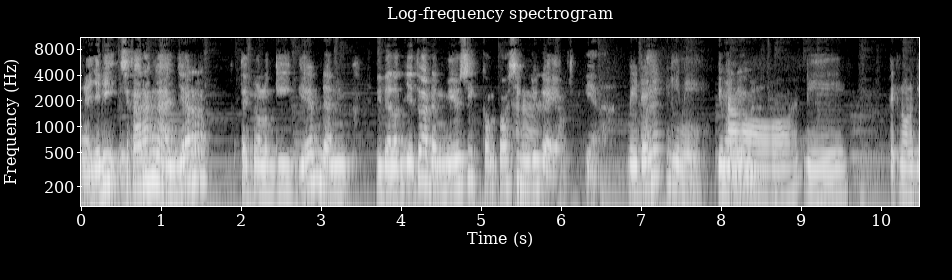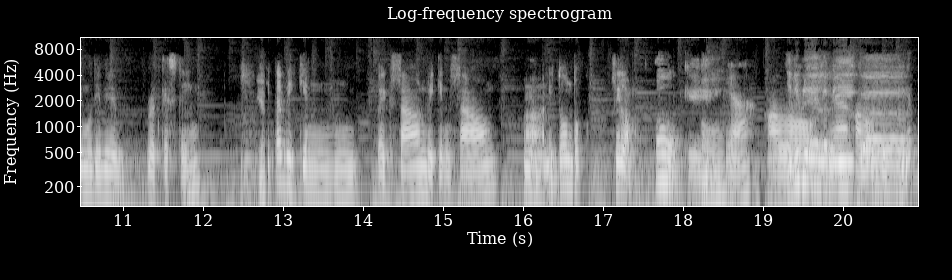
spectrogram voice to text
Nah jadi sekarang ngajar teknologi game dan di dalamnya itu ada music composing Ah. juga ya. Ya. Bedanya gini, Gimana, kalau di teknologi multimedia broadcasting, Yep. kita bikin back sound, bikin sound uh, Hmm. itu untuk film Oke. Oh, ya. Kalau Jadi dia lebih ya, kalau ke- untuk game,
